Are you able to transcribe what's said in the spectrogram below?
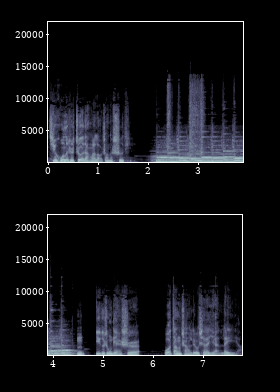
几乎呢是遮挡了老张的尸体。嗯，一个重点是。我当场流下了眼泪呀！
